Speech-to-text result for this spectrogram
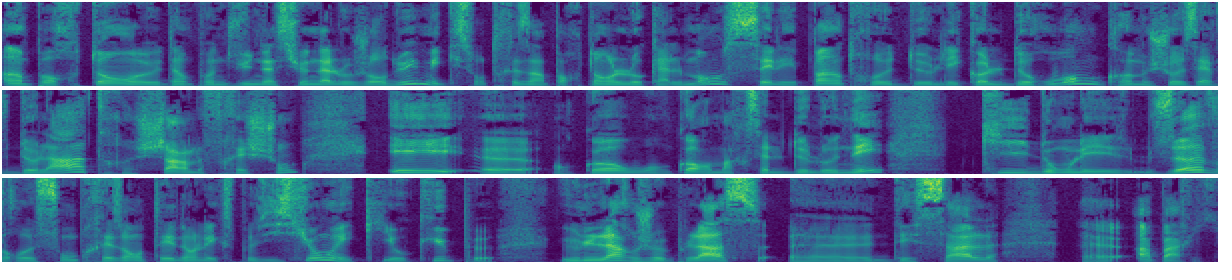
importants euh, d'un point de vue national aujourd'hui, mais qui sont très importants localement. C'est les peintres de l'école de Rouen, comme Joseph Delattre, Charles Fréchon et encore ou encore Marcel Delaunay, qui dont les œuvres sont présentées dans l'exposition et qui occupent une large place des salles à Paris.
